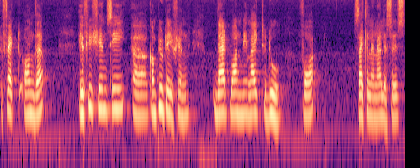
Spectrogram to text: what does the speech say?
effect on the efficiency uh, computation that one may like to do for cycle analysis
